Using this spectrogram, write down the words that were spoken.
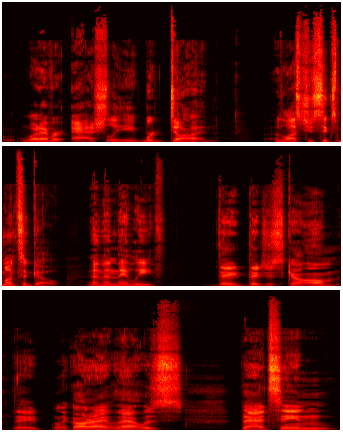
whatever, Ashley, we're done. I lost you six months ago," and then they leave. they they just go home. They like, all right, well, that was bad scene.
